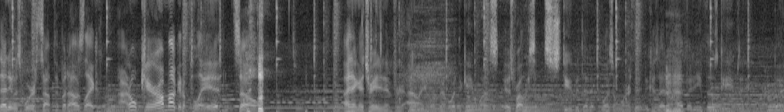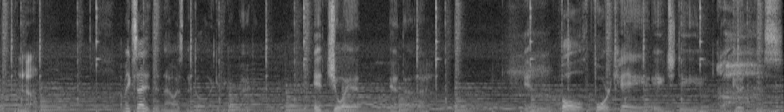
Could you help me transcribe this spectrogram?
that it was worth something, but I was like, I don't care. I'm not going to play it. So I think I traded in for, I don't even remember what the game was. It was probably something stupid that it wasn't worth it because I don't Mhm. have any of those games anymore. But Yeah. I'm excited that now as an adult I get to go back and enjoy it and uh, in full 4K HD goodness.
